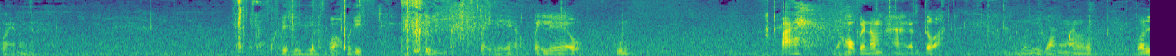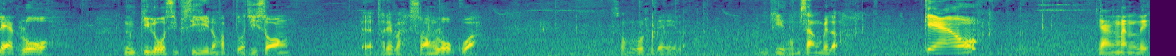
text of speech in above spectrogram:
ปล่อยมันกันเฮ้ยๆๆกว่าเขาดิไปแล้วไปแล้วอุ่นไป เดี๋ยวเราไปน้ำหากันตัวมือนี้ยางมันเลย ตัวแรกโลหนึ่งกิโลสิบสี่นะครับ ตัวที่สองเออเท่าไหร่วะสองโลกว่าสองโลเท่าไหร่ละเมื่อกี้ผมสั่งไปแล้วแก้วยางมันเลย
